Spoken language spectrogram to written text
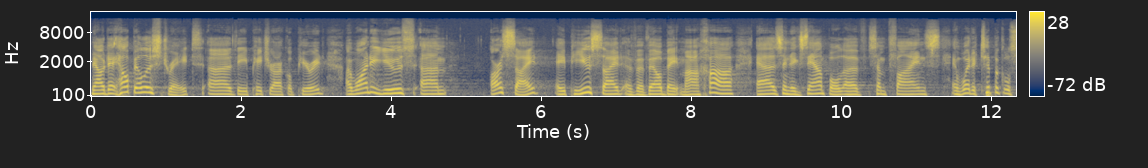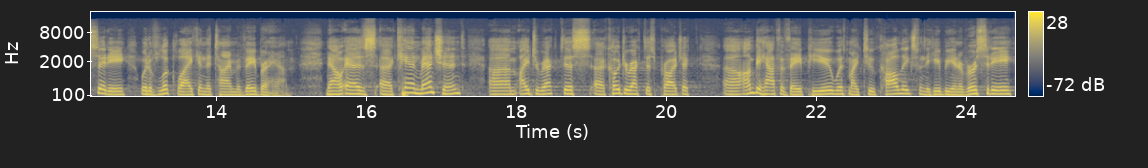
Now, to help illustrate uh, the patriarchal period, I want to use um, our site, APU site of Avel Beit Ma'acha, as an example of some finds and what a typical city would have looked like in the time of Abraham. Now, as uh, Ken mentioned, um, I direct this, uh, co-direct this project uh, on behalf of APU with my two colleagues from the Hebrew University,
